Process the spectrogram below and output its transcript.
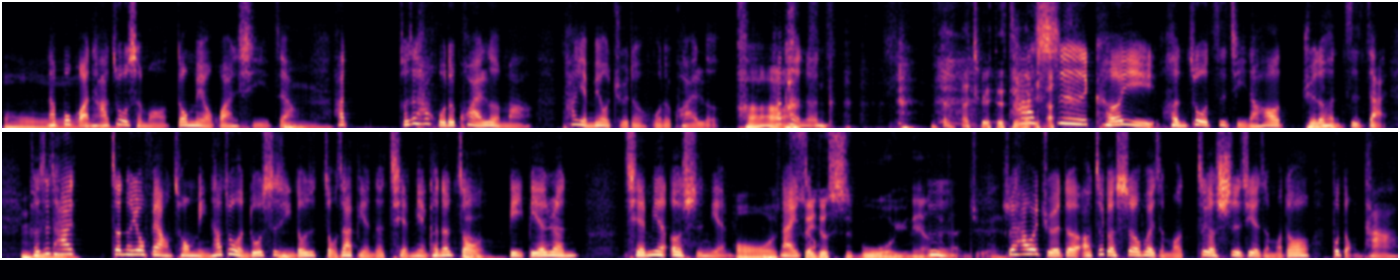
哦，那不管他做什么都没有关系，这样、嗯、他，可是他活得快乐吗？他也没有觉得活得快乐，他可能，他觉得他是可以很做自己，然后觉得很自在，嗯、可是他。真的又非常聪明，他做很多事情都是走在别人的前面，可能走比别人前面二十年哦，那一种，所以就时不我与那样的感觉。嗯，所以他会觉得哦，这个社会怎么，这个世界怎么都不懂他，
